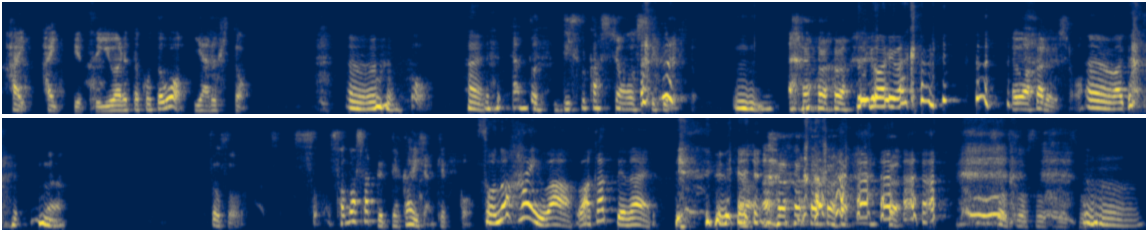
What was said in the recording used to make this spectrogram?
はい、はいって言って言われたことをやる人と、うん。はい、ちゃんとディスカッションをしてくる人。うん、すごいわかる。わかるでしょ？うん、わかる、うん。そうそう。そその差ってでかいじゃん結構。その範囲は分かってない。そうそうそうそうそう、うん、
